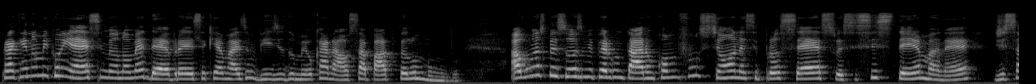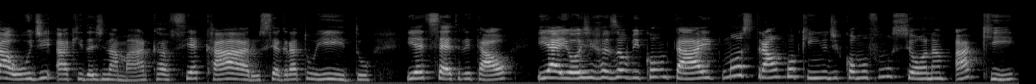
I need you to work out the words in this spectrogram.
Para quem não me conhece, meu nome é Débora e esse aqui é mais um vídeo do meu canal Sapato pelo Mundo. Algumas pessoas me perguntaram como funciona esse processo, esse sistema, né, de saúde aqui da Dinamarca, se é caro, se é gratuito e etc e tal. E aí hoje resolvi contar e mostrar um pouquinho de como funciona aqui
